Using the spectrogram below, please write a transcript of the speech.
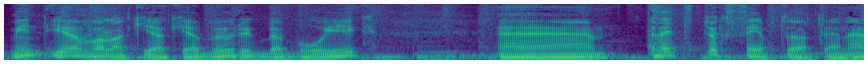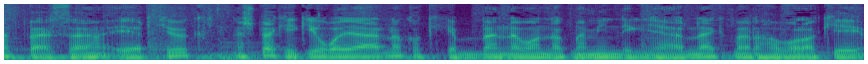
mind, jön valaki, aki a bőrükbe bújik, Ez egy tök szép történet, persze, értjük. A spekik jól járnak, akik benne vannak, mert mindig nyernek, mert ha valaki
